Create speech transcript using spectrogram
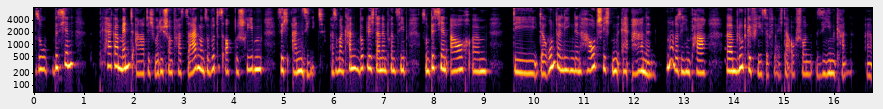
so bisschen pergamentartig, würde ich schon fast sagen, und so wird es auch beschrieben, sich ansieht. Also man kann wirklich dann im Prinzip so ein bisschen auch ähm, die darunterliegenden Hautschichten erahnen, ne, dass ich ein paar ähm, Blutgefäße vielleicht da auch schon sehen kann. Äh,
